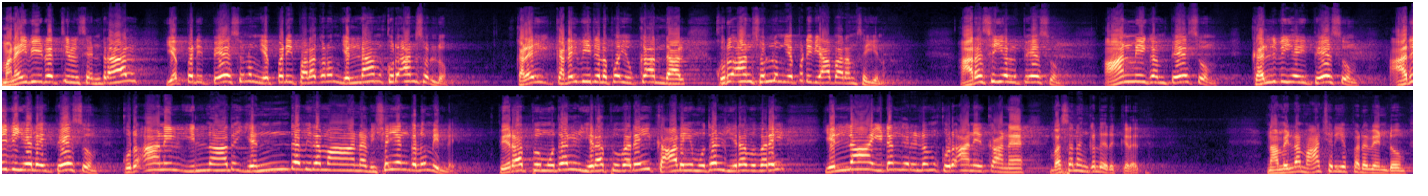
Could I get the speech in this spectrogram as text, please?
மனைவியிடத்தில் சென்றால் எப்படி பேசணும் எப்படி பழகணும் எல்லாம் குர்ஆன் சொல்லும். கடை கடை வீதியில் போய் உட்கார்ந்தால் குர்ஆன் சொல்லும் எப்படி வியாபாரம் செய்யணும்? அரசியல் பேசும் ஆன்மீகம் பேசும் கல்வியை பேசும் அறிவியலை பேசும். குர்ஆனில் இல்லாத எந்த விதமான விஷயங்களும் இல்லை. பிறப்பு முதல் இறப்பு வரை காலை முதல் இரவு வரை எல்லா இடங்களிலும் குர்ஆனிற்கான வசனங்கள் இருக்கிறது. நாம் எல்லாம் ஆச்சரியப்பட வேண்டும்.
